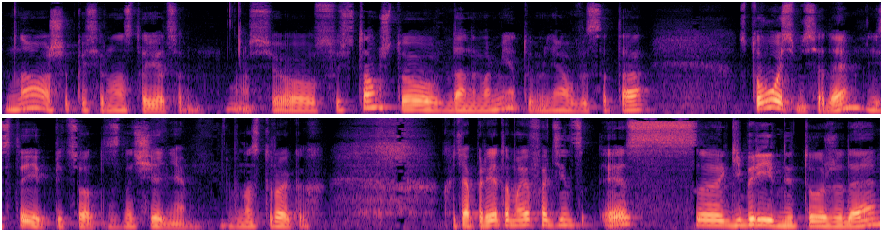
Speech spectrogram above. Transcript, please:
но ошибка все равно остается. Все суть в том, что в данный момент у меня высота 180, да, и стоит 500 значение в настройках. Хотя при этом F1S гибридный тоже, да,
